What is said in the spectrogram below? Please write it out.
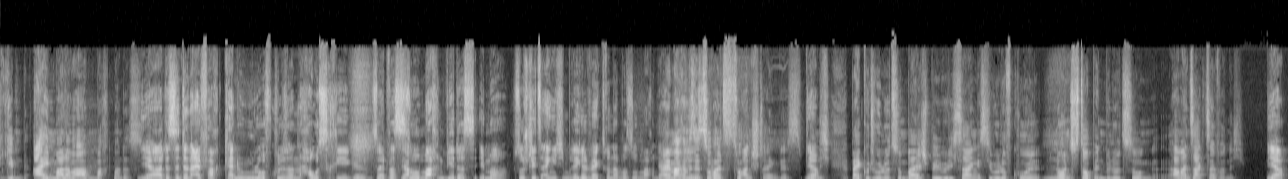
die geben einmal am Abend macht man das. Ja, das sind dann einfach keine Rule of Cool, sondern Hausregeln. So etwas, Ja. so machen wir das immer. So steht es eigentlich im Regelwerk drin, aber so machen Ja, wir machen das jetzt so, weil es zu anstrengend ist. Ja. Ich, bei Cthulhu zum Beispiel würde ich sagen, ist die Rule of Cool nonstop in Benutzung, aber man sagt es einfach nicht. Ja.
